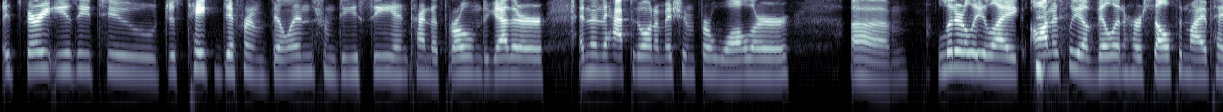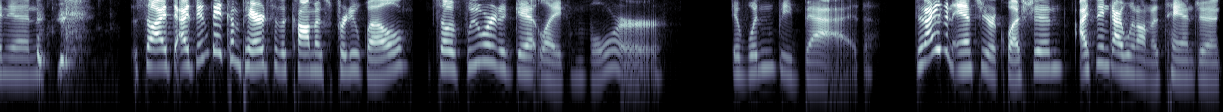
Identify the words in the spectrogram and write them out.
It's very easy to just take different villains from DC and kind of throw them together and then they have to go on a mission for Waller. Um literally like honestly a villain herself in my opinion. So I th- I think they compared to the comics pretty well. So if we were to get like more, it wouldn't be bad. Did I even answer your question? I think I went on a tangent.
